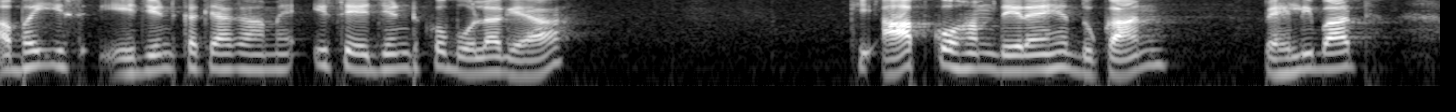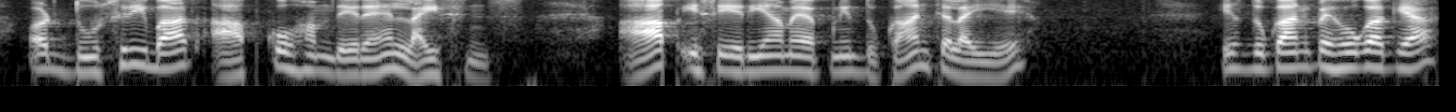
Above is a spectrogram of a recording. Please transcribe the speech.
अब भाई इस एजेंट का क्या काम है? इस एजेंट को बोला गया कि आपको हम दे रहे हैं दुकान, पहली बात और दूसरी बात आपको हम दे रहे हैं लाइसेंस आप इस एरिया में अपनी दुकान चलाइए। इस दुकान पे होगा क्या?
